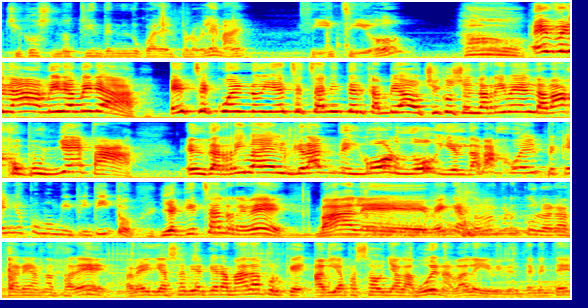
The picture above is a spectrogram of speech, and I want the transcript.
Chicos, no estoy entendiendo cuál es el problema, ¿eh? Sí, tío ¡Oh! ¡Es verdad! ¡Mira, mira! Este cuerno y este están intercambiados, chicos El de arriba y el de abajo, ¡puñeta! El de arriba es el grande y gordo Y el de abajo es el pequeño como mi pitito Y aquí está al revés Vale, venga, toma por culo Nazaret, a Nazaret A ver, ya sabía que era mala porque había pasado ya la buena, ¿vale? Y evidentemente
